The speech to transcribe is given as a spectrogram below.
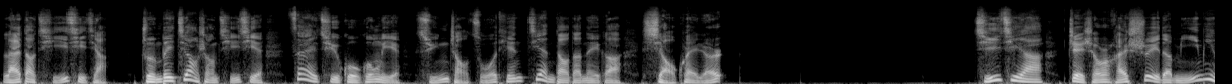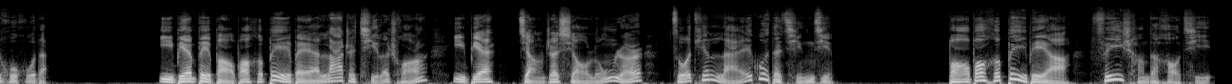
来到琪琪家。准备叫上琪琪，再去故宫里寻找昨天见到的那个小怪人儿。琪琪啊，这时候还睡得迷迷糊糊的，一边被宝宝和贝贝拉着起了床，一边讲着小龙人儿昨天来过的情景。宝宝和贝贝啊，非常的好奇，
